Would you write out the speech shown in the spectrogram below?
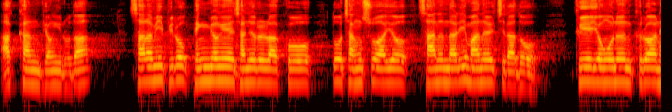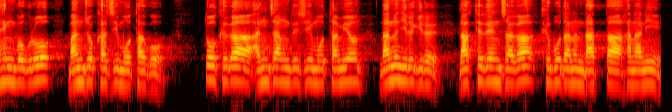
악한 병이로다. 사람이 비록 백명의 자녀를 낳고 또 장수하여 사는 날이 많을지라도 그의 영혼은 그러한 행복으로 만족하지 못하고 또 그가 안장되지 못하면 나는 이르기를 낙태된 자가 그보다는 낫다 하나니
